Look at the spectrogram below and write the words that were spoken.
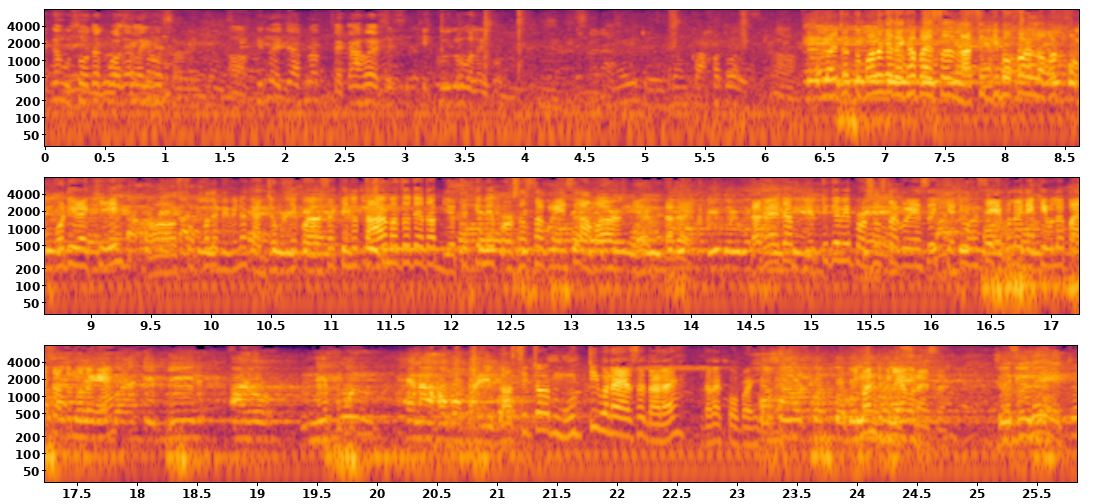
একদম ওচৰতে পোৱা যেন লাগিছে। অঁ কিন্তু এতিয়া আপোনাৰ বেকা হৈ আছে ঠিক কৰি ল'ব লাগিব। তোমালোকে দেখা পাইছা লাচিত দিৱসৰ লগত সংগতি ৰাখি চবফালে বিভিন্ন কাৰ্যসূচী কৰা আছে। কিন্তু তাৰ মাজতে এটা ব্যতিক্ৰমী প্ৰচেষ্টা কৰি আছে আমাৰ দাদাই। দাদাই এটা ব্যতিক্ৰমী প্ৰচেষ্টা কৰি আছে সেইটো হৈছে এইফালে দেখিবলৈ পাইছা তোমালোকে। লাচিতৰ মূৰ্তি বনাই আছে দাদাই। দাদা ক'ৰ পৰা? ইমান ধুনীয়া বনাইছে। আচলতে এইটো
